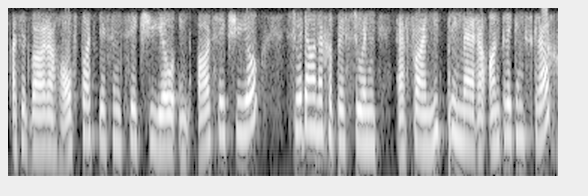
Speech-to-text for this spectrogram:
as dit ware halfpad tussen seksueel en aseksueel. Sodanige persoon ervaar nie primêre aantrekkingskrag,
